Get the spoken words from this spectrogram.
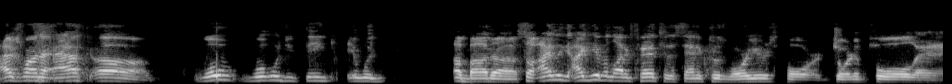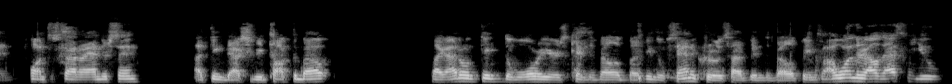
I just wanted to ask, uh, what what would you think it would about? Uh, so I I give a lot of credit to the Santa Cruz Warriors for Jordan Poole and Juan Toscano Anderson. I think that should be talked about. Like I don't think the Warriors can develop, but I think the Santa Cruz have been developing. So I wonder. I was asking you,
